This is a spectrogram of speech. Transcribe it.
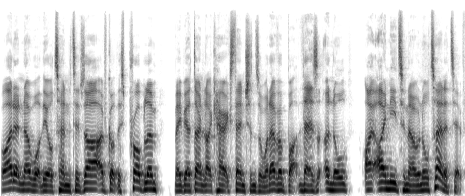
Well, I don't know what the alternatives are. I've got this problem. Maybe I don't like hair extensions or whatever, but there's an all. I, I need to know an alternative.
